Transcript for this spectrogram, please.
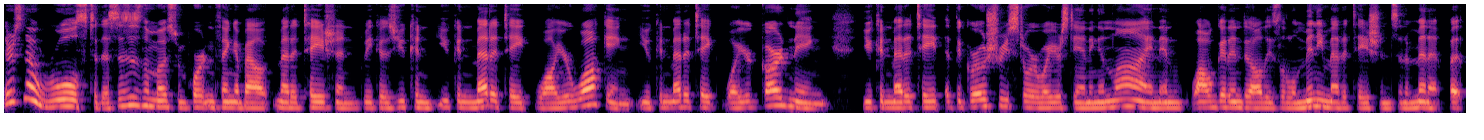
there's no rules to this this is the most important thing about meditation because you can you can meditate while you're walking you can meditate while you're gardening you can meditate at the grocery store while you're standing in line and i'll get into all these little mini meditations in a minute but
